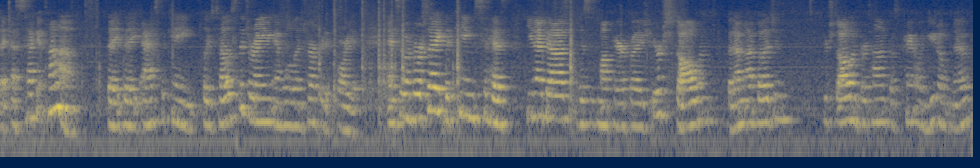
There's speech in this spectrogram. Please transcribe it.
a second time, they, they asked the king, please tell us the dream and we'll interpret it for you. And so in verse 8, the king says, you know, guys, this is my paraphrase, you're stalling, but I'm not budging. You're stalling for time because apparently you don't know.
